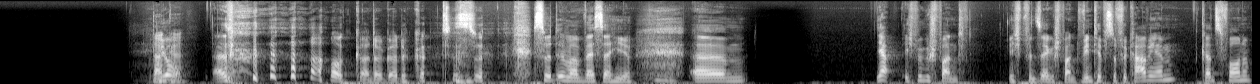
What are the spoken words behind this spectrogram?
Danke. Jo, also, oh Gott, oh Gott, oh Gott. Es wird, es wird immer besser hier. Ähm, ja, ich bin gespannt. Ich bin sehr gespannt. Wen tippst du für KWM ganz vorne?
